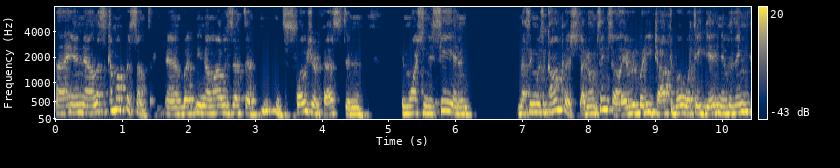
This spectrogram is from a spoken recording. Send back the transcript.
Uh, and uh, let's come up with something. And, but, you know, I was at the Disclosure Fest in, in Washington, D.C., and nothing was accomplished. I don't think so. Everybody talked about what they did and everything,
